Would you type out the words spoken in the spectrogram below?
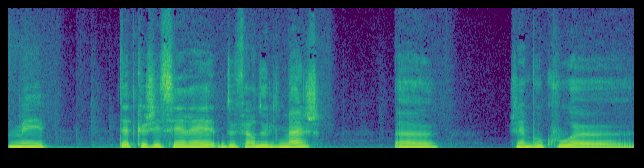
Mais peut-être que j'essaierai de faire de l'image. Euh, j'aime beaucoup euh,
